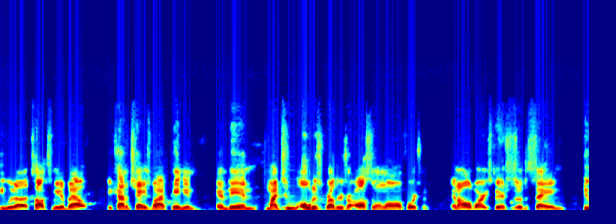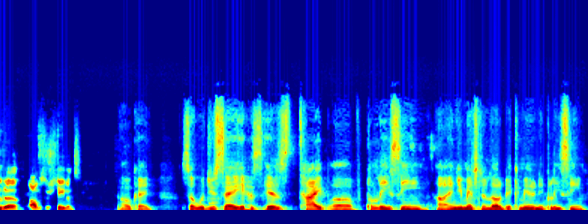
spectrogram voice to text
he would uh, talk to me about, it kind of changed my opinion. And then my two oldest brothers are also in law enforcement, and all of our experiences are the same due to Officer Stevens. Okay. So would you say his his type of policing, uh, and you mentioned a little bit community policing,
